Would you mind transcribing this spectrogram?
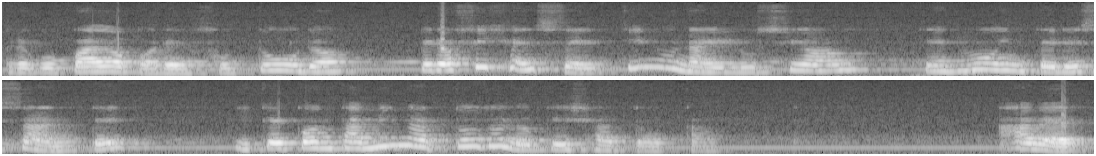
preocupado por el futuro, pero fíjense, tiene una ilusión que es muy interesante y que contamina todo lo que ella toca. A ver,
